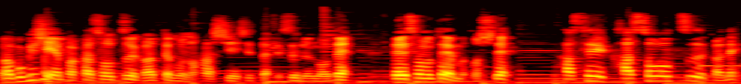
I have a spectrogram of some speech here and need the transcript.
まあ、僕自身やっぱ仮想通貨ってものを発信してたりするので、えー、そのテーマとして、仮想通貨で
